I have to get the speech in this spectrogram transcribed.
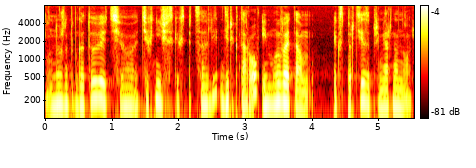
нужно подготовить э, технических специалистов, директоров, и мы в этом экспертиза примерно ноль.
